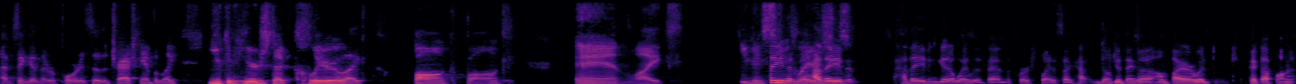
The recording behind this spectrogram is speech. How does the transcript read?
I'm thinking the report it says a trash can, but like you can hear just a clear like bonk bonk, and like you can see even, players how they just- even how they even get away with that in the first place? Like, how, don't you think an umpire would pick up on it?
